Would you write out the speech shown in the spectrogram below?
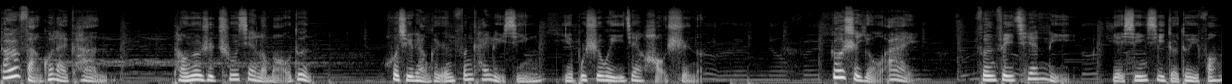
当然，反过来看，倘若是出现了矛盾，或许两个人分开旅行，也不失为一件好事呢。若是有爱，分飞千里也心系着对方；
